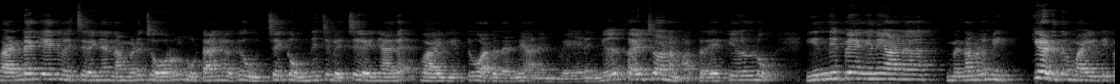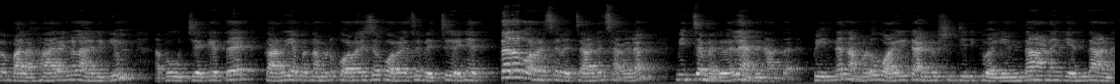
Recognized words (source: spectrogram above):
പണ്ടൊക്കെ എന്ന് വെച്ച് കഴിഞ്ഞാൽ നമ്മൾ ചോറും കൂട്ടാനും ഒക്കെ ഉച്ചയ്ക്ക് ഒന്നിച്ച് വെച്ച് കഴിഞ്ഞാൽ വൈകിട്ടും അത് തന്നെയാണ്. വേണമെങ്കിൽ കഴിച്ചോണം അത്രയൊക്കെ ഉള്ളൂ. ഇന്നിപ്പോ എങ്ങനെയാണ്? നമ്മൾ മിക്കയിടത്തും വൈകിട്ട് ഇപ്പം പലഹാരങ്ങളായിരിക്കും. അപ്പൊ ഉച്ചക്കത്തെ കറി അപ്പൊ നമ്മൾ കുറേശ്ശെ കുറേശ്ശെ വെച്ച് കഴിഞ്ഞാൽ എത്ര കുറേശ്ശെ വെച്ചാലും ശകലം മിച്ചം വരും അല്ലേ അതിനകത്ത്. പിന്നെ നമ്മൾ വൈകിട്ട് അന്വേഷിച്ചിരിക്കുക എന്താണ് എന്താണ്?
